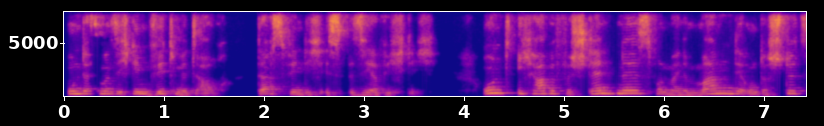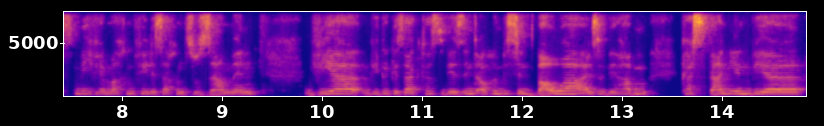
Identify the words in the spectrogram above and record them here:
und dass man sich dem widmet auch. Das finde ich ist sehr wichtig. Und ich habe Verständnis von meinem Mann, der unterstützt mich. Wir machen viele Sachen zusammen. Wir, wie du gesagt hast, wir sind auch ein bisschen Bauer. Also wir haben Kastanien, wir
